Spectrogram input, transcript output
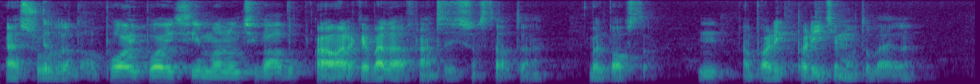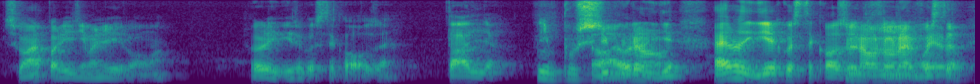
è assurdo. No, no, poi, poi sì, ma non ci vado. Ah, guarda che bella la Francia, ci sono stato, eh. Bel posto. Mm. A Pari- Parigi è molto bella. Secondo me Parigi è meglio di Roma. È ora di dire queste cose. Taglia. No, Impossibile. è ora, no. di dire, è ora di dire queste cose. No, non è questa vero.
